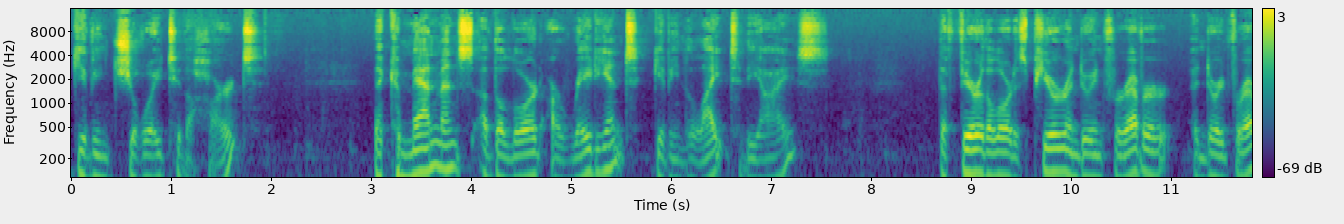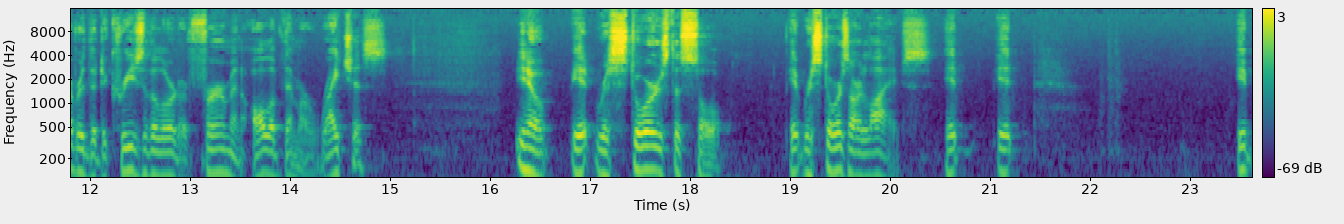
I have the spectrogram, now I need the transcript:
giving joy to the heart. The commandments of the Lord are radiant, giving light to the eyes. The fear of the Lord is pure, enduring forever, enduring forever. The decrees of the Lord are firm, and all of them are righteous you know, it restores the soul. It restores our lives. It it it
